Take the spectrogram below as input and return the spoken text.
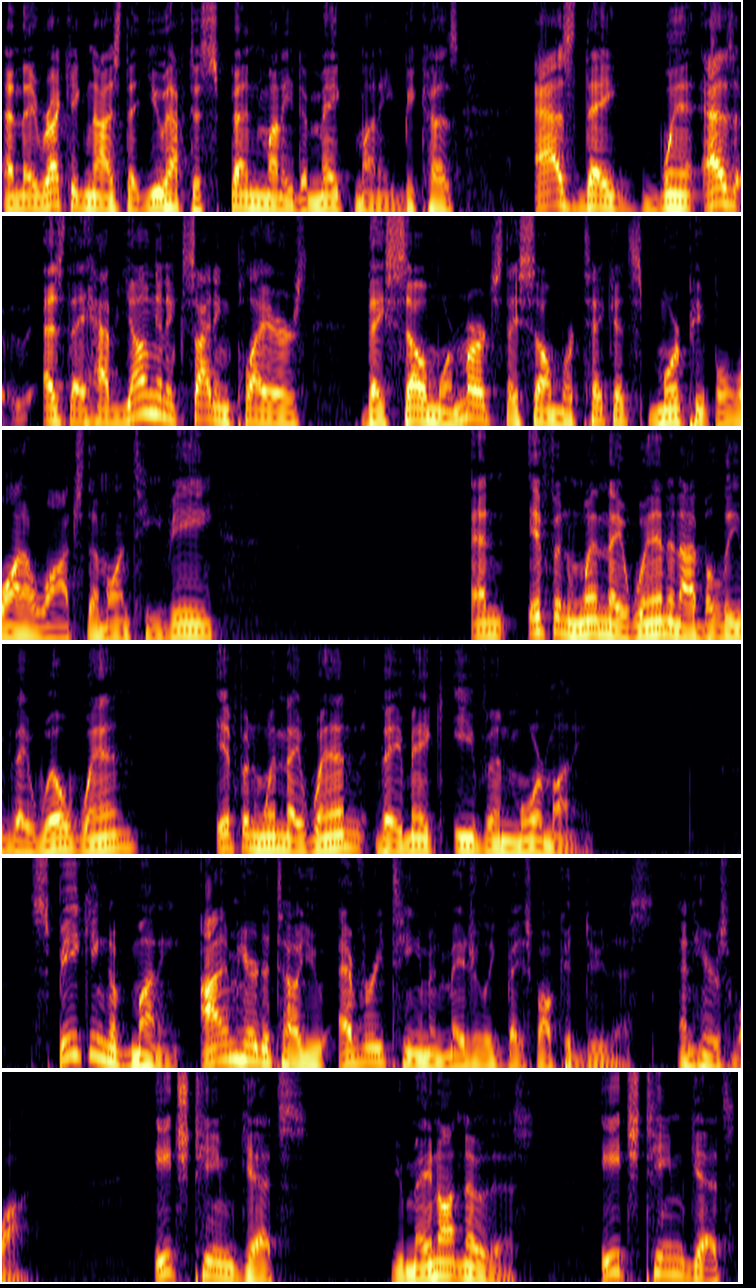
And they recognize that you have to spend money to make money because as they win, as as they have young and exciting players, they sell more merch, they sell more tickets, more people want to watch them on TV. And if and when they win, and I believe they will win, if and when they win, they make even more money. Speaking of money, I'm here to tell you every team in Major League Baseball could do this. And here's why. Each team gets, you may not know this, each team gets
